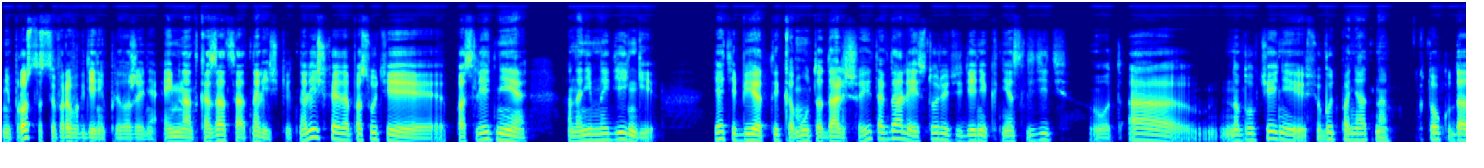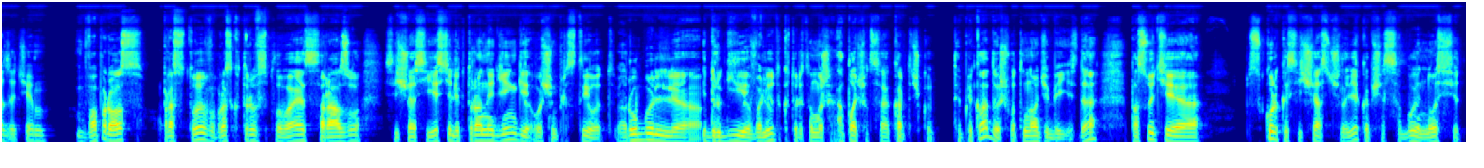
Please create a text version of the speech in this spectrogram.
не просто цифровых денег приложения, а именно отказаться от налички. Ведь наличка это, по сути, последние анонимные деньги – я тебе, ты кому-то дальше и так далее. Историю этих денег не отследить. Вот. А на блокчейне все будет понятно. Кто, куда, зачем. Вопрос. Простой вопрос, который всплывает сразу. Сейчас есть электронные деньги, очень простые. Вот рубль э, и другие валюты, которые ты можешь оплачиваться карточку, ты прикладываешь, вот она у тебя есть, да? По сути, сколько сейчас человек вообще с собой носит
